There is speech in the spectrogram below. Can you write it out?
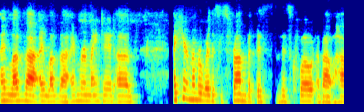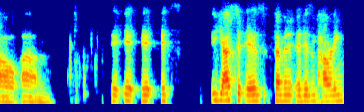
I love that. I love that. I'm reminded of I can't remember where this is from, but this this quote about how um, it, it it it's yes, it is feminine. It is empowering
